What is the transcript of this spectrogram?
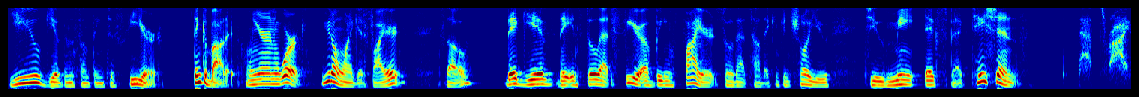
You give them something to fear. Think about it. When you're in work, you don't want to get fired. So they give, they instill that fear of being fired. So that's how they can control you to meet expectations. That's right.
